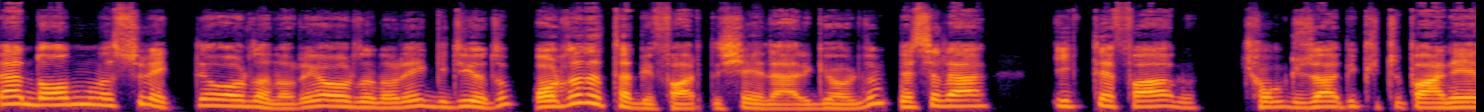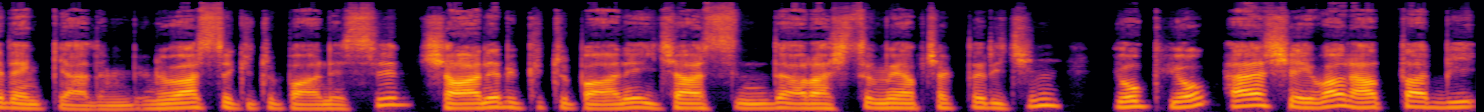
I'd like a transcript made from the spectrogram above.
Ben de onunla sürekli oradan oraya, oradan oraya gidiyordum. Orada da tabii farklı şeyler gördüm. Mesela ilk defa çok güzel bir kütüphaneye denk geldim. Üniversite kütüphanesi. Şahane bir kütüphane. İçerisinde araştırma yapacakları için yok yok her şey var. Hatta bir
